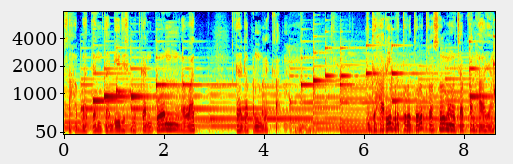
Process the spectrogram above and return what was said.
sahabat yang tadi disebutkan pun lewat di hadapan mereka. Tiga hari berturut-turut Rasul mengucapkan hal yang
